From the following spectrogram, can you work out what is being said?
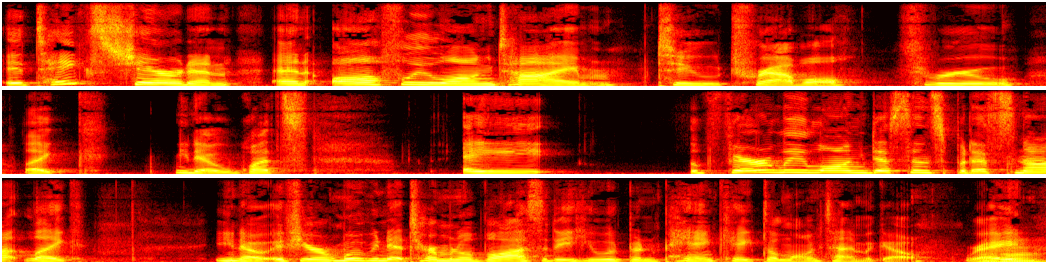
it takes Sheridan an awfully long time to travel through, like, you know, what's a fairly long distance, but it's not like, you know, if you're moving at terminal velocity, he would have been pancaked a long time ago, right? Mm-hmm.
